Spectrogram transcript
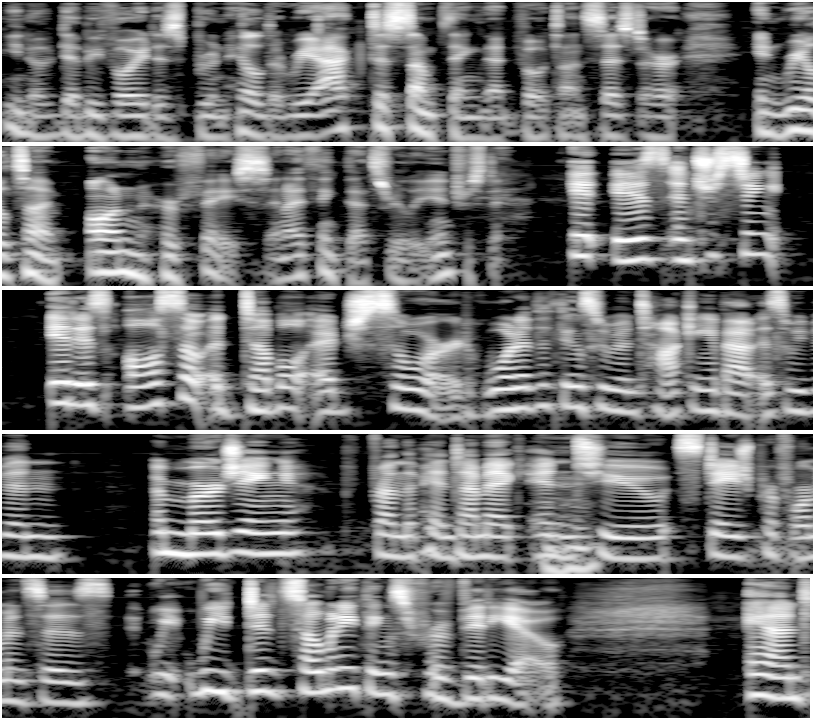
you know Debbie Voigt as Brunhilde react to something that Wotan says to her in real time on her face, and I think that's really interesting. it is interesting it is also a double-edged sword one of the things we've been talking about is we've been emerging from the pandemic into stage performances. We we did so many things for video, and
